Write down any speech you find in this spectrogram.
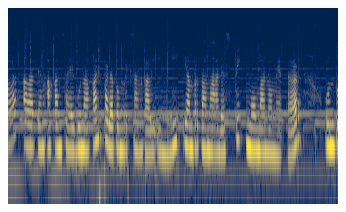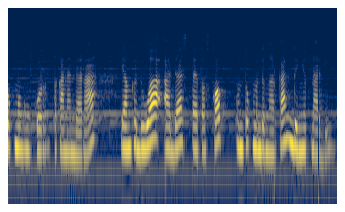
Alat-alat yang akan saya gunakan pada pemeriksaan kali ini, yang pertama ada sphygmomanometer untuk mengukur tekanan darah, yang kedua ada stetoskop untuk mendengarkan denyut nadi.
